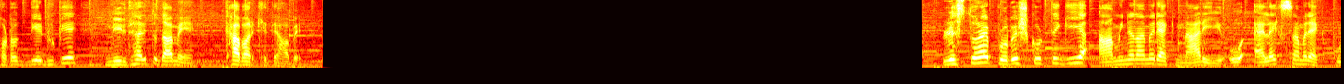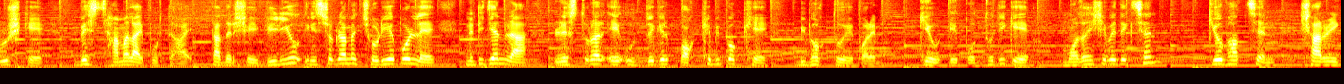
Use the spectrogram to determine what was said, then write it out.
ফটক দিয়ে ঢুকে নির্ধারিত দামে খাবার খেতে হবে। রেস্তোরাঁয় প্রবেশ করতে গিয়ে আমিনা নামের এক নারী ও অ্যালেক্স নামের এক পুরুষকে বেশ ঝামেলায় পড়তে হয়। তাদের সেই ভিডিও ইনস্টাগ্রামে ছড়িয়ে পড়লে নেটিজেনরা রেস্তোরাঁর এই উদ্যোগের পক্ষে বিপক্ষে বিভক্ত হয়ে পড়েন। কেউ এই পদ্ধতিকে মজা হিসেবে দেখছেন কেউ ভাবছেন শারীরিক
